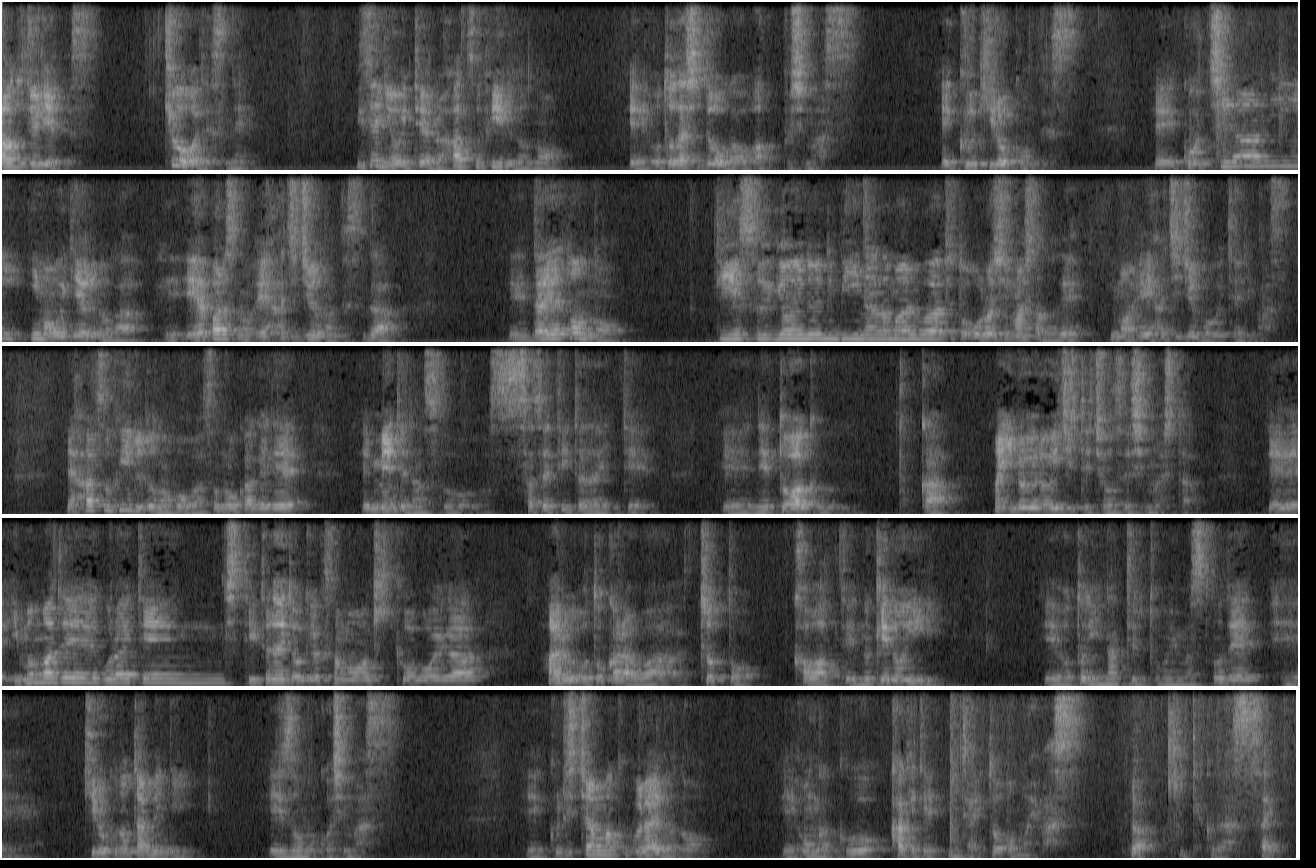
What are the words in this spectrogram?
サウンドジュリアです。今日はですね店に置いてあるハーツフィールドの、えー音出し動画をアップします、えー空気録音です、えーこちらに今置いてあるのが、えーエアパルスの A80 なんですが、えーダイヤトンの DS4NB70 はちょっと下ろしましたので今 A80 が置いてあります。でハーツフィールドの方はそのおかげでえメンテナンスをさせていただいて、えネットワークとかまあいろいろいじって調整しました。で今までご来店していただいたお客様は聞き覚えがある音からはちょっと変わって抜けのいい、え音になっていると思いますので、えー記録のために映像を残します、えクリスチャン・マクブライドの、音楽をかけてみたいと思います。では聴いてください。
